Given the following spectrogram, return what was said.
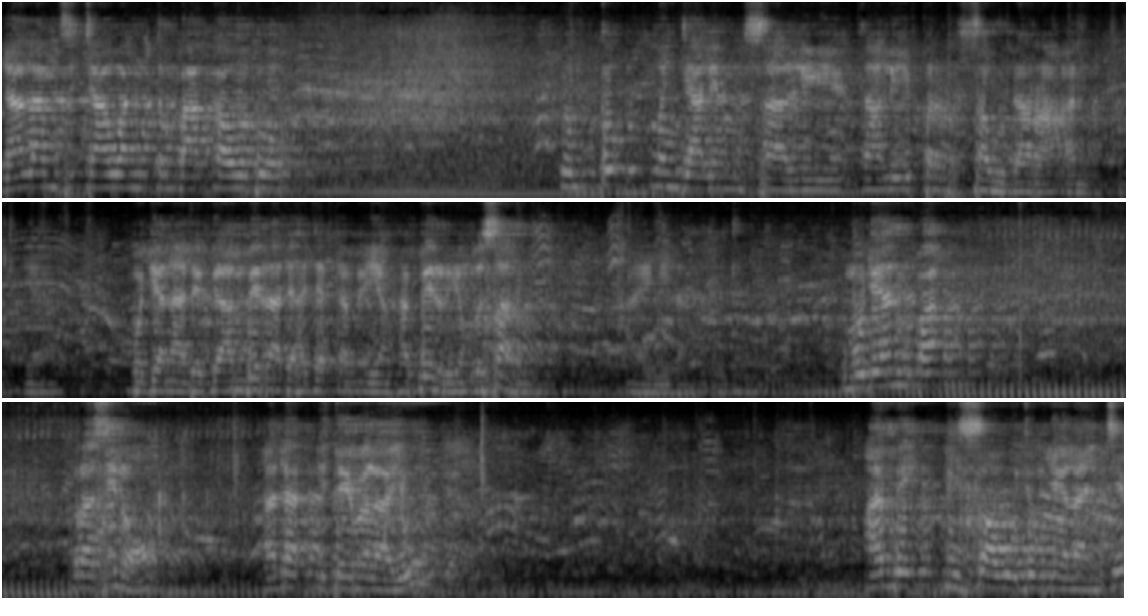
dalam secawan tembakau itu untuk menjalin sali tali persaudaraan. Ya. kemudian ada gambir ada hajat kami yang habir yang besar. Nah inilah. Kemudian Pak Rasino adat kita Melayu. Ambil pisau ujungnya lancip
